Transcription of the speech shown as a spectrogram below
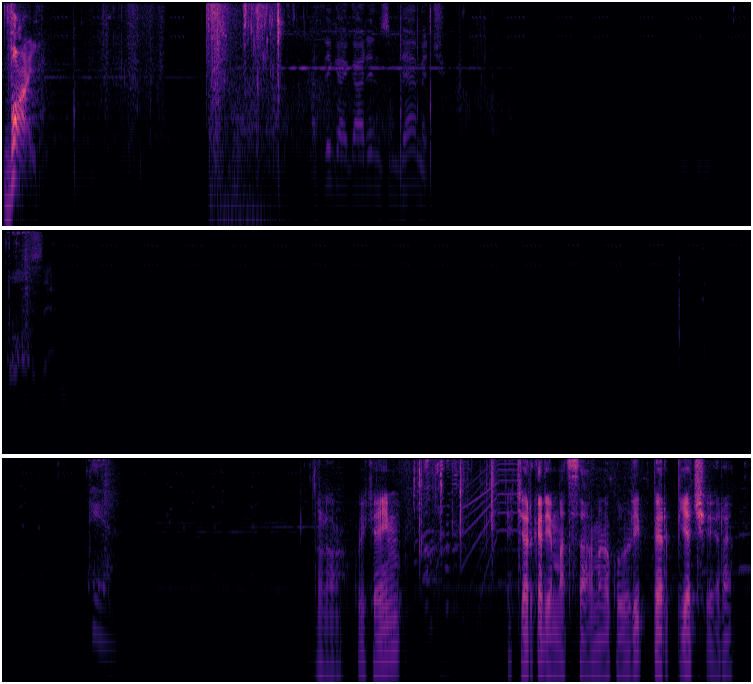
Vai! Think I got in some damage. All set. Here. Allora, quick aim. E cerca di ammazzarmelo quello lì per piacere.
